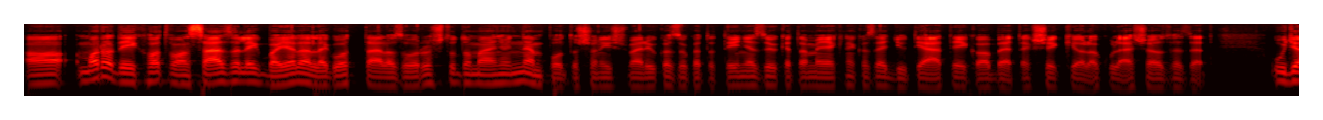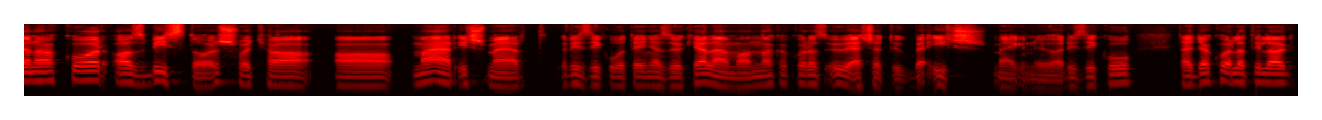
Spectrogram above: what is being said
A maradék 60%-ban jelenleg ott áll az orvostudomány, hogy nem pontosan ismerjük azokat a tényezőket, amelyeknek az együttjátéka a betegség kialakulásához vezet. Ugyanakkor az biztos, hogyha a már ismert rizikótényezők jelen vannak, akkor az ő esetükben is megnő a rizikó. Tehát gyakorlatilag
